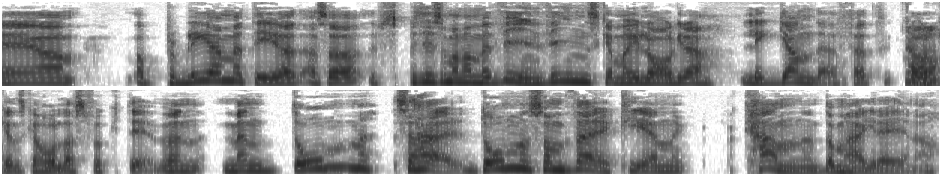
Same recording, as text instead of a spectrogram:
Eh, och problemet är ju att, alltså, precis som man har med vin, vin ska man ju lagra liggande för att korken ja. ska hållas fuktig. Men, men de, så här, de som verkligen kan de här grejerna,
